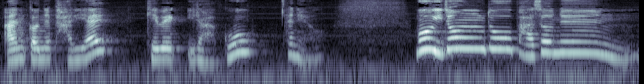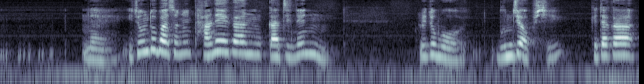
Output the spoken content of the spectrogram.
안건을 발의할 계획이라고 하네요. 뭐, 이 정도 봐서는, 네, 이 정도 봐서는 탄핵안까지는 그래도 뭐, 문제 없이. 게다가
